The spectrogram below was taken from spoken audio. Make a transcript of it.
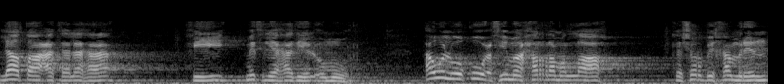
لا طاعة لها في مثل هذه الأمور. أو الوقوع فيما حرم الله كشرب خمر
